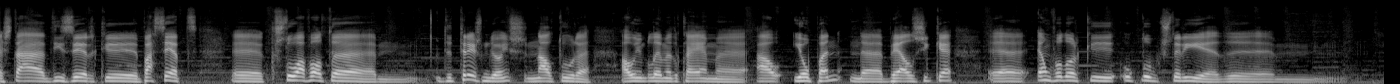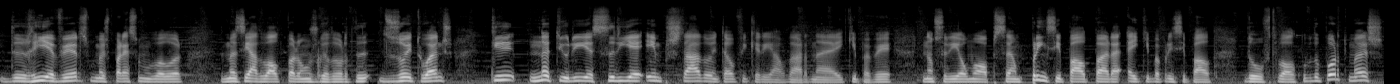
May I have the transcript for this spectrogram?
está a dizer que Basset custou à volta hum, de 3 milhões, na altura, ao emblema do KM, ao Eupen, na Bélgica. é um valor que o clube gostaria de hum, de reaver, mas parece-me um valor demasiado alto para um jogador de 18 anos que na teoria seria emprestado ou então ficaria a rodar na equipa B, não seria uma opção principal para a equipa principal do Futebol Clube do Porto, mas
